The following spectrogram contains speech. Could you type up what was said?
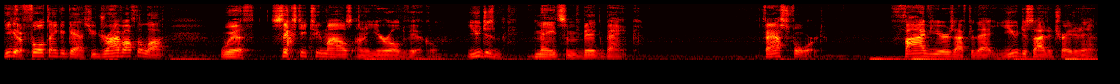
You get a full tank of gas. You drive off the lot with 62 miles on a year-old vehicle. You just made some big bank. Fast forward. 5 years after that, you decide to trade it in.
